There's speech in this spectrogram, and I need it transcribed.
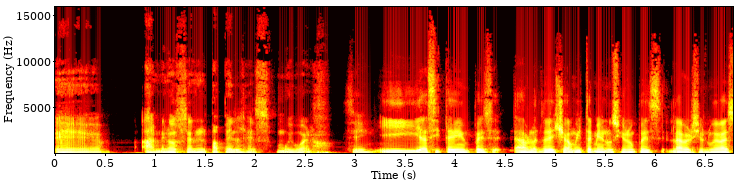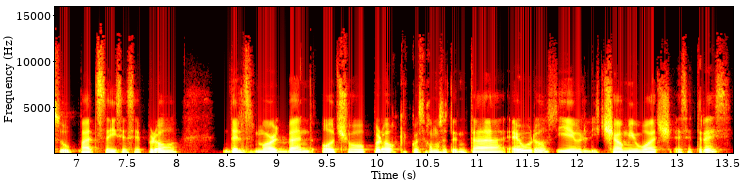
eh, al menos en el papel es muy bueno. Sí, y así también, pues, hablando de Xiaomi, también anunciaron, pues, la versión nueva de su Pad 6S Pro, del Smart Band 8 Pro, que cuesta como 70 euros, y el Xiaomi Watch S3.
